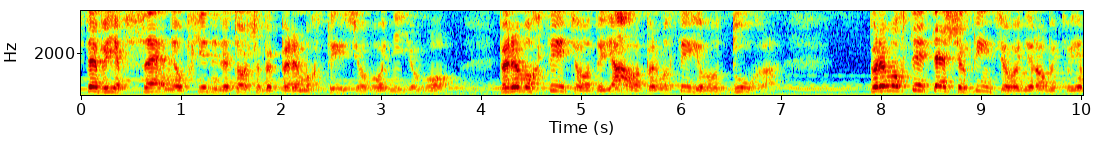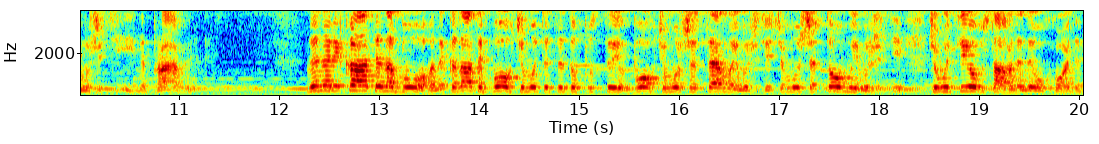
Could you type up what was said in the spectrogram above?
В тебе є все необхідне для того, щоб перемогти сьогодні його. Перемогти цього диявола, перемогти його духа. Перемогти те, що він сьогодні робить в твоєму житті неправильне. Не нарікати на Бога, не казати Бог, чому ти це допустив, Бог, чому ще це в моєму житті, чому ще то в моєму житті, чому ці обставини не уходять,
